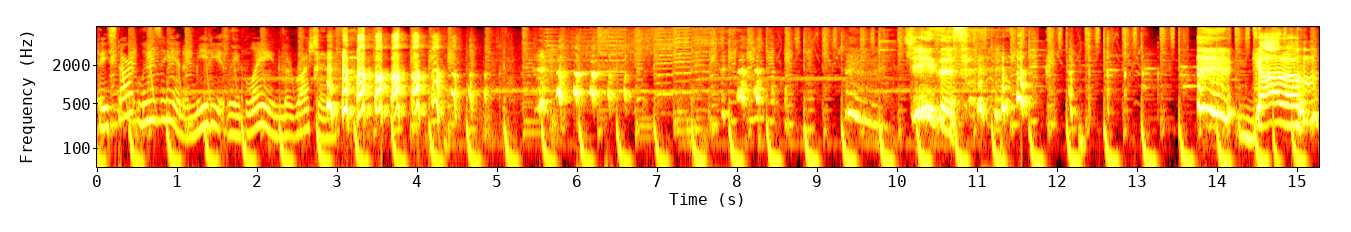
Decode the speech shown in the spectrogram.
They start losing and immediately blame the Russians. Jesus! Got him!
